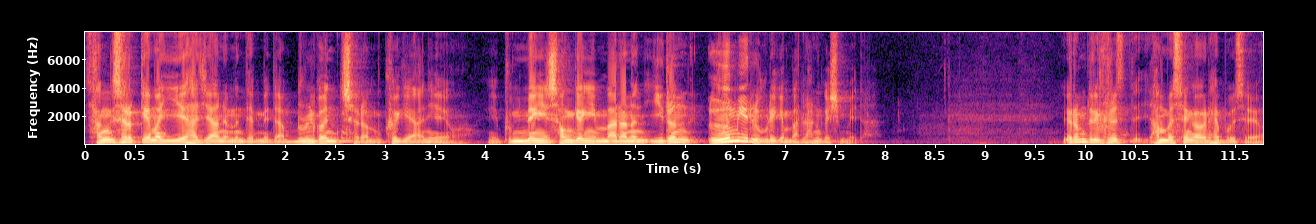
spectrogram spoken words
상스럽게만 이해하지 않으면 됩니다. 물건처럼 그게 아니에요. 분명히 성경이 말하는 이런 의미를 우리에게 말을 하는 것입니다. 여러분들이 한번 생각을 해보세요.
